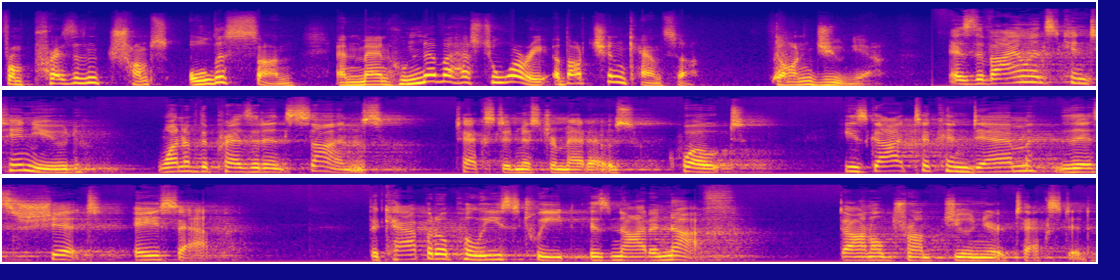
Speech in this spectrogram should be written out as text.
from President Trump's oldest son and man who never has to worry about chin cancer, Don Jr. As the violence continued, one of the president's sons texted Mr. Meadows, quote, He's got to condemn this shit ASAP. The Capitol Police tweet is not enough, Donald Trump Jr. texted.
